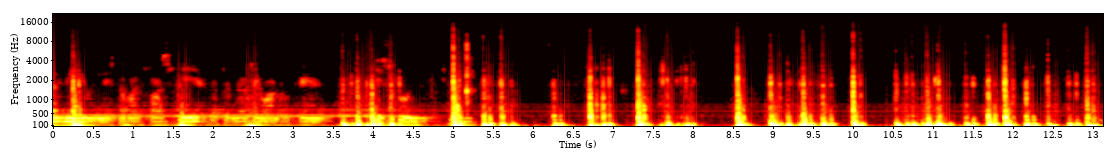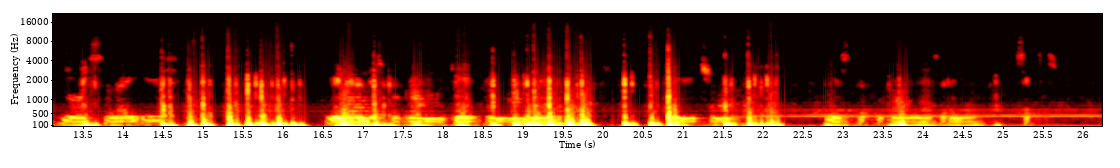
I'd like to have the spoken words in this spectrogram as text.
we use next double class here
